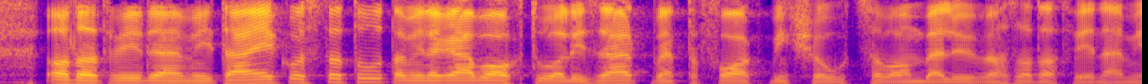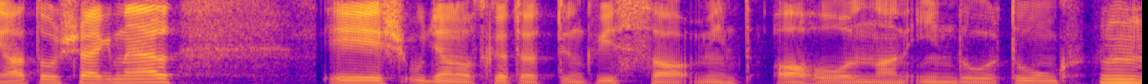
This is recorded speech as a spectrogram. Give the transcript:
adatvédelmi tájékoztatót, ami legalább aktualizált, mert a Falk Miksa utca van belőve az adatvédelmi hatóságnál, és ugyanott kötöttünk vissza, mint ahonnan indultunk. Mm.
